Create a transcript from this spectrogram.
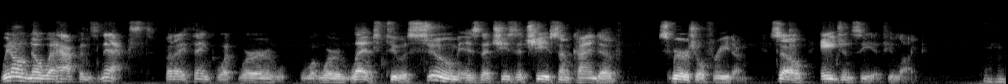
we don't know what happens next, but I think what we're what we're led to assume is that she's achieved some kind of spiritual freedom, so agency, if you like. Mm-hmm.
